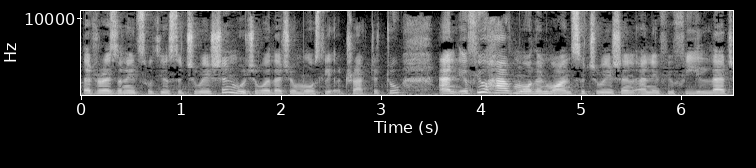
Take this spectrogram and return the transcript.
that resonates with your situation whichever that you're mostly attracted to. And if you have more than one situation and if you feel that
